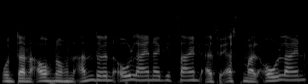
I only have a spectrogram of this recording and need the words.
Und dann auch noch einen anderen O-Liner gesigned. Also erstmal O-Line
